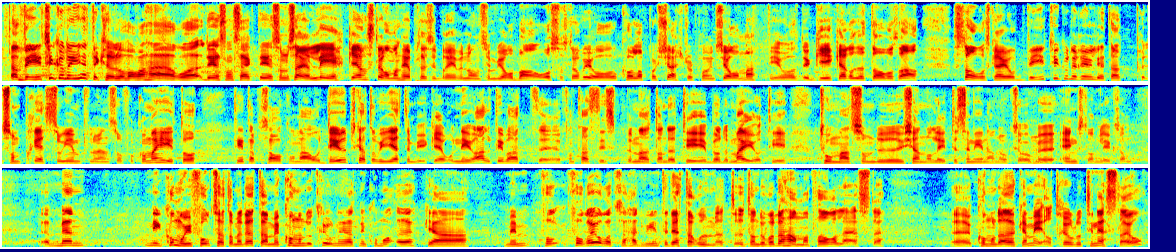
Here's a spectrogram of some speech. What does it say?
Ja, vi tycker det är jättekul att vara här och det är som sagt, det är som du säger, leker står man helt plötsligt bredvid någon som jobbar och så står vi och kollar på Chester Points, jag och Matti och gickar ut av och så här Star Wars-grejer. Vi tycker det är roligt att som press och influencer få komma hit och titta på sakerna och det uppskattar vi jättemycket och ni har alltid varit eh, fantastiskt bemötande till både mig och till Thomas som du känner lite sen innan också, eh, Engström liksom. Eh, Men ni kommer ju fortsätta med detta, men kommer du, tror ni att ni kommer öka? Men för, förra året så hade vi inte detta rummet, utan då var det här man föreläste. Eh, Kommer det öka mer, tror du, till nästa år?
